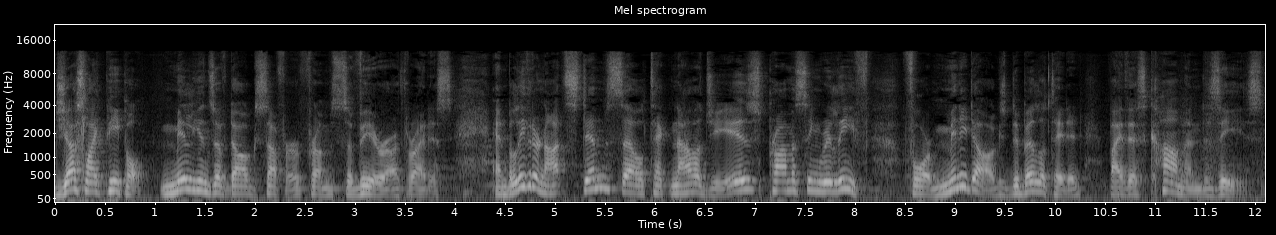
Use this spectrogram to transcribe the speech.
Just like people, millions of dogs suffer from severe arthritis. And believe it or not, stem cell technology is promising relief for many dogs debilitated by this common disease.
